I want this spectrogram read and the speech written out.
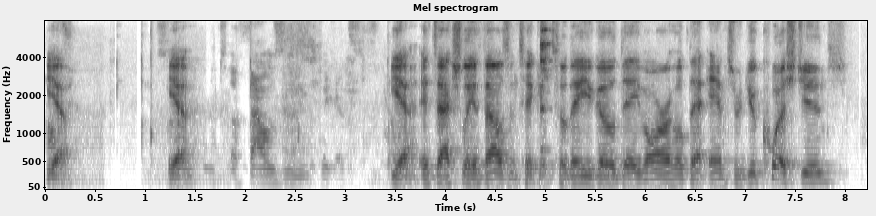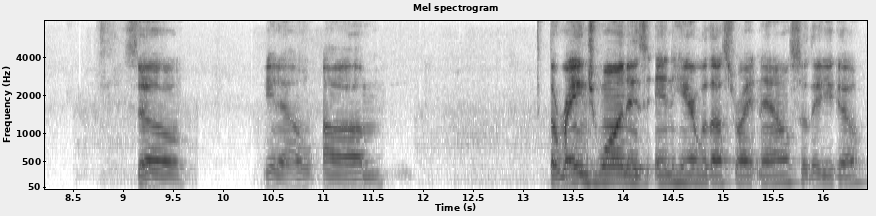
Yeah, So Yeah. a thousand tickets. yeah. It's actually a thousand tickets. So there you go, Dave R. I hope that answered your questions. So, you know, um, the range one is in here with us right now. So there you go.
